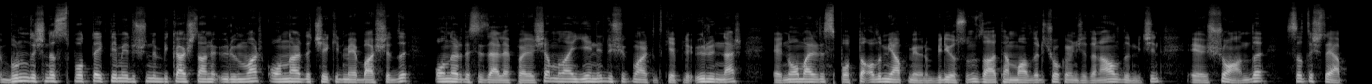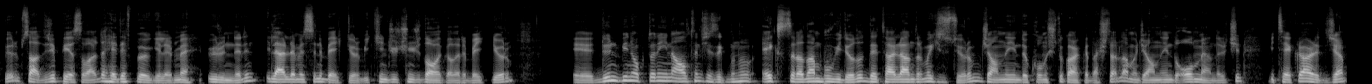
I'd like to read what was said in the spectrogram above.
Bunun dışında spotta eklemeyi düşündüğüm birkaç tane ürün var. Onlar da çekilmeye başladı. Onları da sizlerle paylaşacağım. Bunlar yeni düşük market cap'li ürünler. E, normalde spotta alım yapmıyorum biliyorsunuz. Zaten malları çok önceden aldığım için e, şu anda satış da yapmıyorum. Sadece piyasalarda hedef bölgelerime ürünlerin ilerlemesini bekliyorum. İkinci, üçüncü dalgaları bekliyorum. E, dün bir noktanın yine altını çizdik. Bunu ekstradan bu videoda detaylandırmak istiyorum. Canlı yayında konuştuk arkadaşlarla ama canlı yayında olmayanlar için bir tekrar edeceğim.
